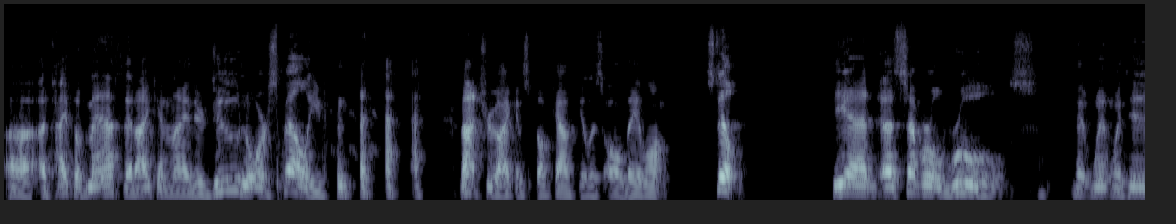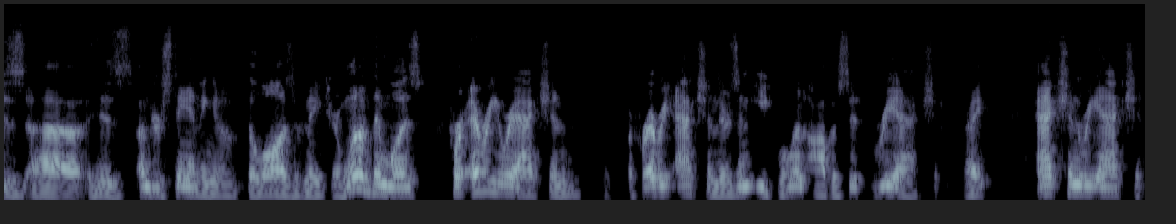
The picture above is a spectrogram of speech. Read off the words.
uh, a type of math that I can neither do nor spell, even. Not true. I can spell calculus all day long. Still, he had uh, several rules that went with his uh, his understanding of the laws of nature. And one of them was for every reaction or for every action, there's an equal and opposite reaction, right? Action, reaction.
